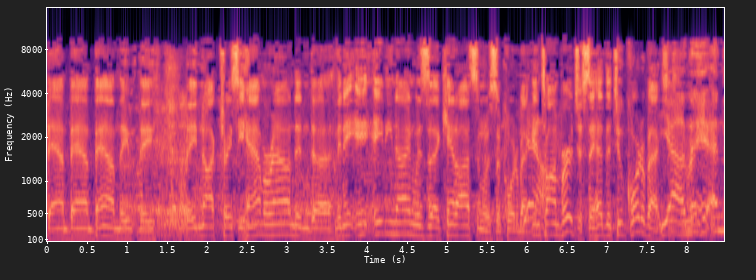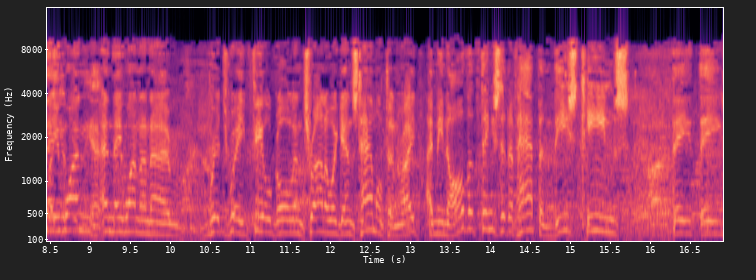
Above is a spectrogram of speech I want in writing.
bam, bam, bam. They they they knocked Tracy Ham around, and uh, in 89 was uh, Kent Austin was the quarterback, Yeah. and Tom Burgess. They had the two quarterbacks. Yeah, and right? they, and and they won, and they won on a Ridgway field goal in Toronto against Hamilton, right? I mean, all the things that have happened. These teams, they they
